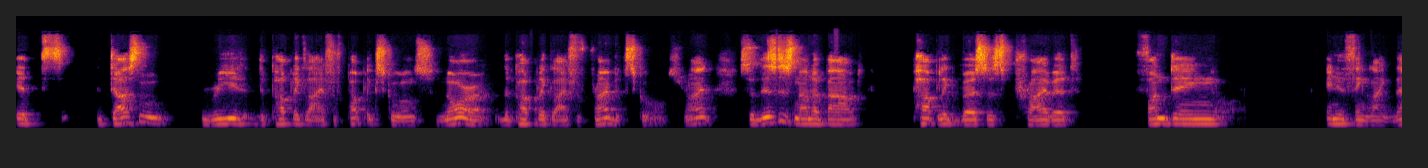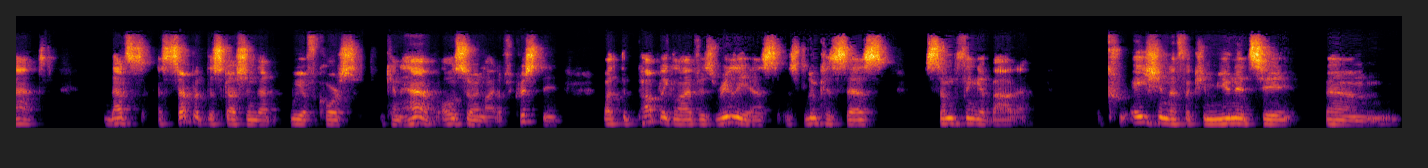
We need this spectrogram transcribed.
it doesn't read the public life of public schools nor the public life of private schools, right? So this is not about public versus private funding or anything like that. That's a separate discussion that we, of course, can have also in light of Christie. But the public life is really, as, as Lucas says, something about a creation of a community um,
